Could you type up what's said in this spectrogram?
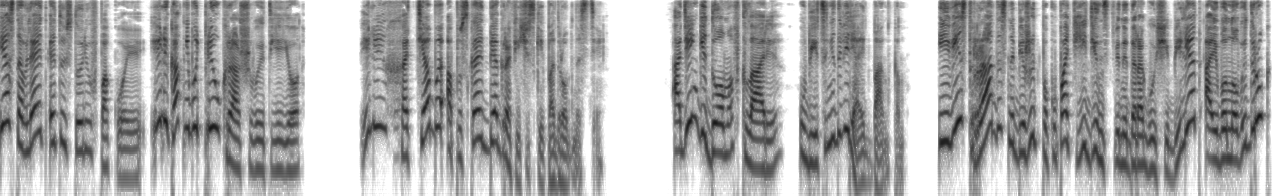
и оставляет эту историю в покое, или как-нибудь приукрашивает ее, или хотя бы опускает биографические подробности. А деньги дома, в Кларе, Убийца не доверяет банкам. И Вист радостно бежит покупать единственный дорогущий билет, а его новый друг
